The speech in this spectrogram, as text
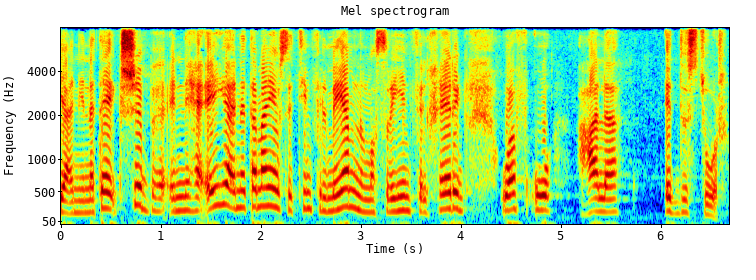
يعني نتائج شبه النهائية إن 68% من المصريين في الخارج وافقوا على الدستور.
